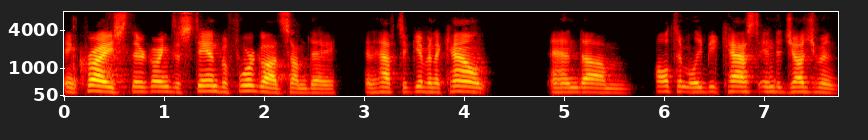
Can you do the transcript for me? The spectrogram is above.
in Christ, they're going to stand before God someday and have to give an account and um, ultimately be cast into judgment.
